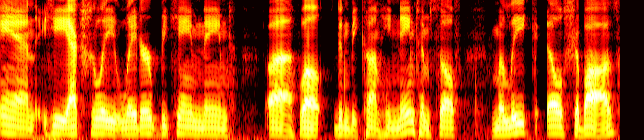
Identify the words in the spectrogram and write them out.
and he actually later became named. Uh, well, didn't become. He named himself Malik El Shabazz.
